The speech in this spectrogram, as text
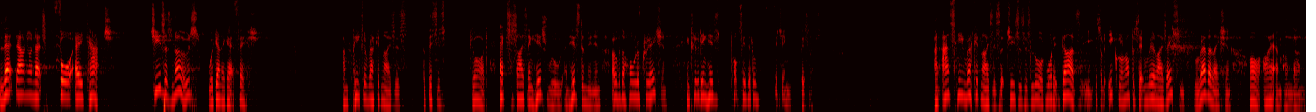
Let down your nets for a catch. Jesus knows we're going to get fish. And Peter recognizes that this is God exercising his rule and his dominion over the whole of creation, including his poxy little fishing business. And as he recognizes that Jesus is Lord, what it does, sort of equal and opposite realization, revelation Oh, I am undone.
